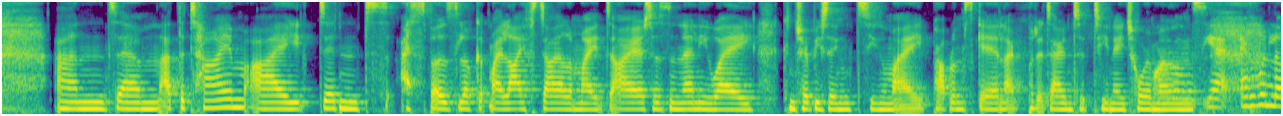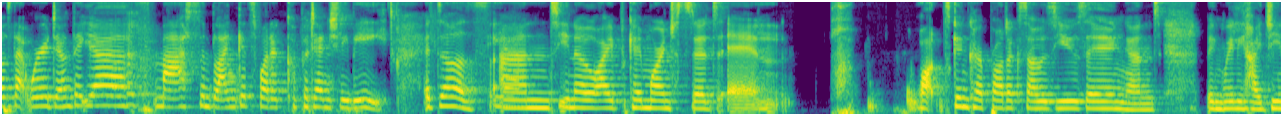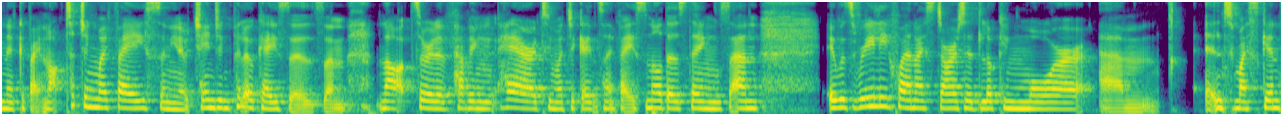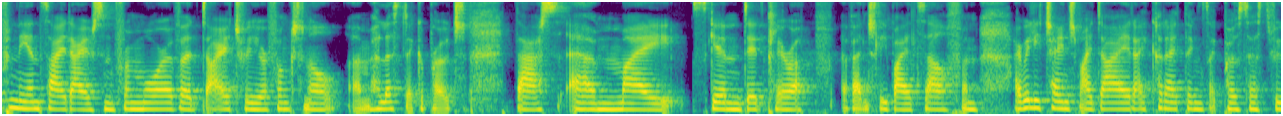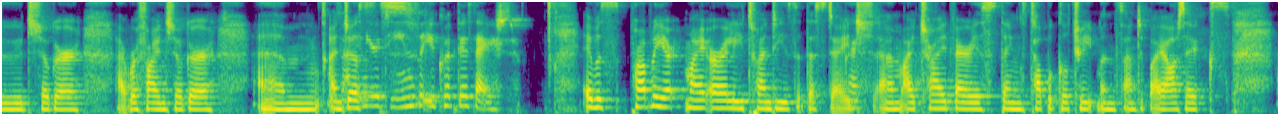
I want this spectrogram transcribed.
And um, at the time, I didn't, I suppose, look at my lifestyle and my diet as in any way contributing to my problem skin. I put it down to teenage hormones. hormones yeah, everyone loves that word, don't they? Yeah. Masks and blankets, what it could potentially be. It does. Yeah. And, you know, I became more interested in what skincare products I was using and being really hygienic about not touching my face and, you know, changing pillowcases and not sort of having hair too much against my face and all those things. And it was really when I started looking more um, into my skin from the inside out and from more of a dietary or functional um, holistic approach that um, my skin did clear up eventually by itself. And I really changed my diet. I cut out things like processed food sugar uh, refined sugar um, and just in your teens that you cut this out it was probably my early 20s at this stage. Okay. Um, I tried various things, topical treatments, antibiotics,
